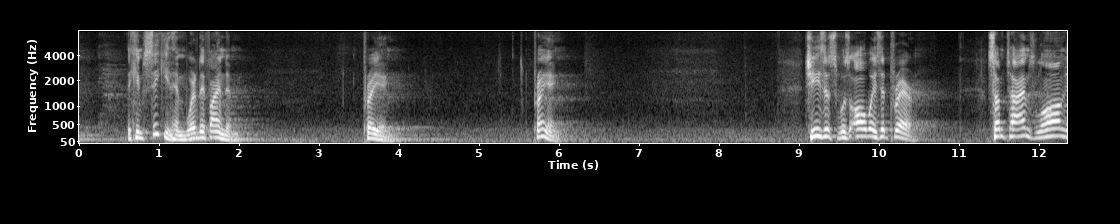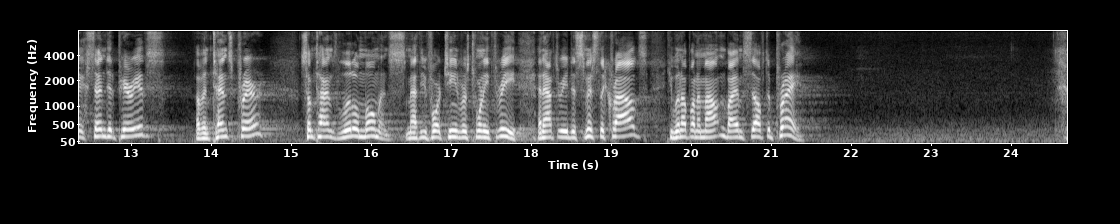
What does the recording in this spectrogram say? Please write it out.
They came seeking him. Where did they find him? Praying. Praying. Jesus was always at prayer. Sometimes long, extended periods of intense prayer, sometimes little moments. Matthew 14, verse 23. And after he dismissed the crowds, he went up on a mountain by himself to pray.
